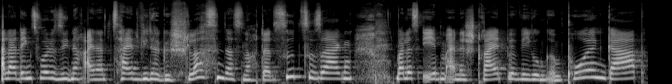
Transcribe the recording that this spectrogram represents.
Allerdings wurde sie nach einer Zeit wieder geschlossen, das noch dazu zu sagen, weil es eben eine Streitbewegung in Polen gab,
